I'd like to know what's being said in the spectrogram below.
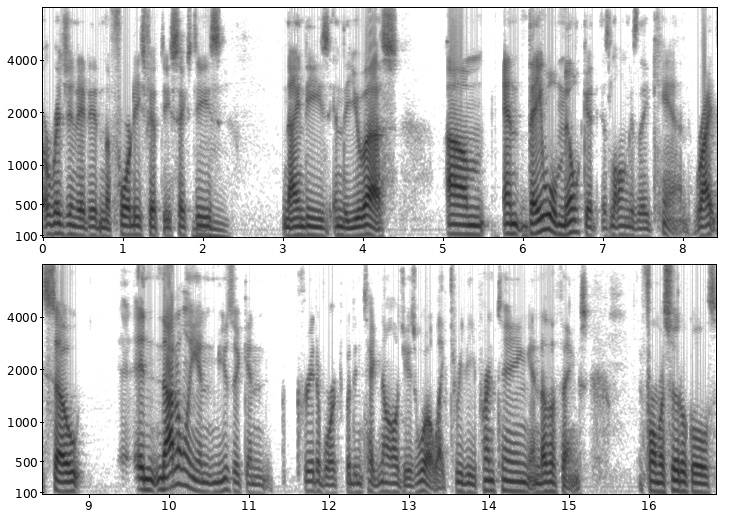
originated in the 40s, 50s, 60s, 90s in the US. Um, and they will milk it as long as they can, right? So, and not only in music and creative work, but in technology as well, like 3D printing and other things, pharmaceuticals.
